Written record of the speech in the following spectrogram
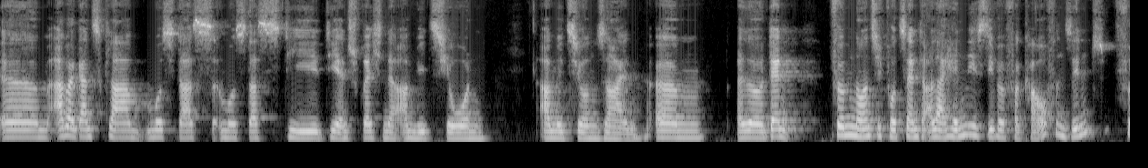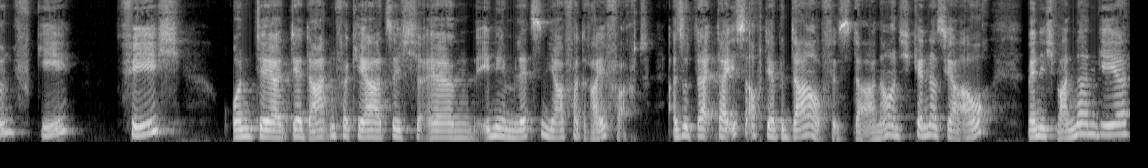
Ähm, aber ganz klar muss das, muss das die, die entsprechende Ambition, Ambition sein. Ähm, also, denn 95 Prozent aller Handys, die wir verkaufen, sind 5G fähig. Und der, der Datenverkehr hat sich ähm, in dem letzten Jahr verdreifacht. Also da, da ist auch der Bedarf ist da. Ne? Und ich kenne das ja auch, wenn ich wandern gehe.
